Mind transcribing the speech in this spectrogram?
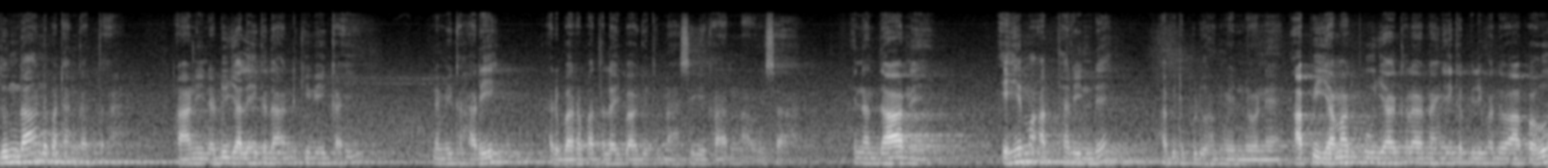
දුන් දාන්න පටන් ගත්තා. රාණි නඩු ජලයක දාන්න කිව්වේ එකයි. නැමේක හරි හරි බරපතලයි භාග්‍යතුන් වහන්සේගේ කාරණාව නිසා. එහෙනම් දානේ එහෙම අත්හරින්න අපිට පුළුවන් වෙන්න ඕනේ. අපි යමක් පූජා කළා නම් ඒක පිළිබඳව ආපහු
